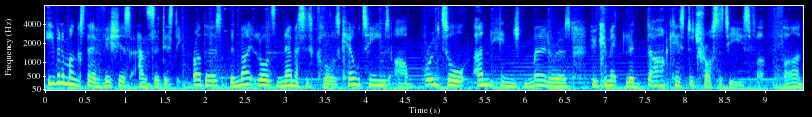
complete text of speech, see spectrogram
Even amongst their vicious and sadistic brothers, the Night Lords Nemesis Claws kill teams are brutal, unhinged murderers who commit the darkest atrocities for fun.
